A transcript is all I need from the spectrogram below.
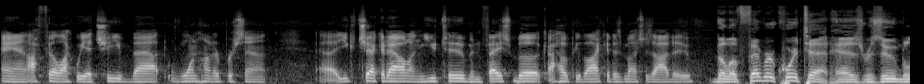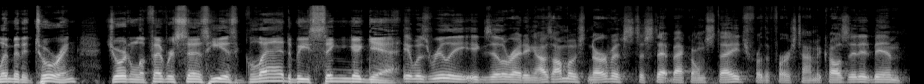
And I feel like we achieved that 100%. Uh, you can check it out on YouTube and Facebook. I hope you like it as much as I do. The LeFevre Quartet has resumed limited touring. Jordan LeFevre says he is glad to be singing again. It was really exhilarating. I was almost nervous to step back on stage for the first time because it had been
